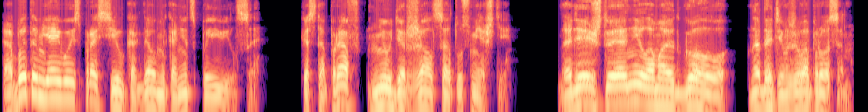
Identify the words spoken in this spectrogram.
Об этом я его и спросил, когда он наконец появился. Костоправ не удержался от усмешки. «Надеюсь, что и они ломают голову над этим же вопросом.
